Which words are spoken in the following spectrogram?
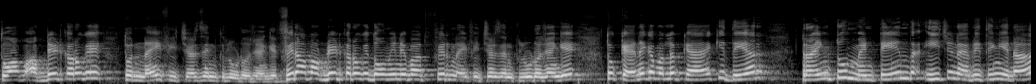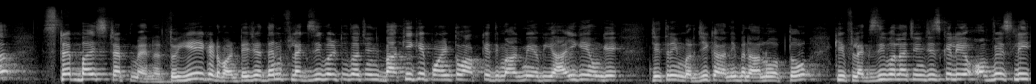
तो आप अपडेट करोगे तो नए फीचर्स इंक्लूड हो जाएँगे। फिर आप अपडेट करोगे दो महीने बाद, फिर नए फीचर्स इंक्लूड हो जाएँगे। तो कहने का मतलब क्या है कि they are trying to maintain the each and everything in a step by step manner तो ये एक एडवांटेज है। Then flexible to the change बाकी के पॉइंट तो आपके दिमाग में अभी आ ही गए होंगे, जितनी मर्ज़ी कहानी बना लो अब तो कि फ्लेक्सिबल है चेंजेस के लिए। ऑब्वियसली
